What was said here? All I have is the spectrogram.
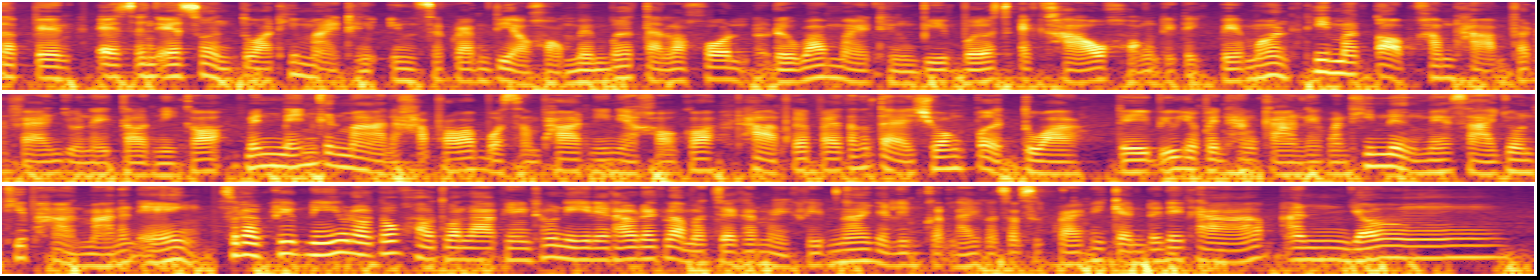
จะเป็น SNS ส่วนตัวที่หมายถึง Instagram เดี่ยวของเมมเบอร์แต่ละคน หรือว่าหมายถึง b b u r s Account ของเด็กๆเบมอนที่มาตอบคำถามแฟนๆอยู่ในตอนนี้ก็เม้นๆกันมานะครับเพราะว่าบทสัมภาษณ์นี้เนี่ยเขาก็ถามกันไปตั้งแต่ช่วงเปิดตัวเดบิวต์อย่างเป็นทางการในวันที่ 1 เมษายนที่ผ่านมานั่นเองสำหรับคลิปนี้เราต้องขอตัวลาเพียงเท่านี้นะครับได้กลับมาเจอกันใหม่คลิปหน้าอย่าลืมกดไลค์กด subscribe ให้กันด้วยนะครับอันยอง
